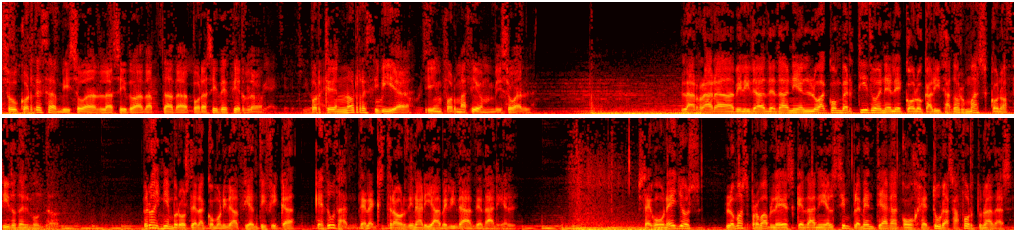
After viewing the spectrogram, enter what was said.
Su corteza visual ha sido adaptada, por así decirlo, porque no recibía información visual. La rara habilidad de Daniel lo ha convertido en el ecolocalizador más conocido del mundo. Pero hay miembros de la comunidad científica que dudan de la extraordinaria habilidad de Daniel. Según ellos, lo más probable es que Daniel simplemente haga conjeturas afortunadas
